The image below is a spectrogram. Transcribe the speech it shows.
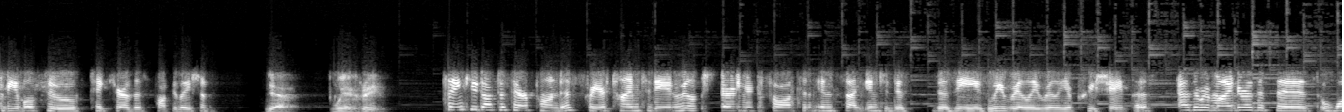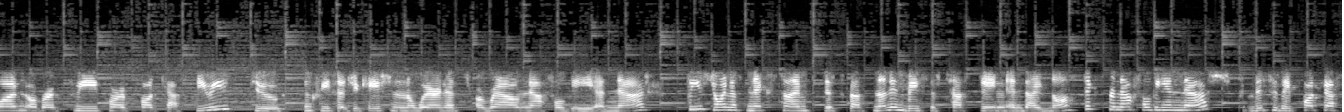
to be able to take care of this population. Yeah, we agree. Thank you, Dr. Sarah Therapondos, for your time today and really sharing your thoughts and insight into this disease. We really, really appreciate this. As a reminder, this is one of our three part podcast series to increase education and awareness around NAFLD and NASH. Please join us next time to discuss non invasive testing and diagnostics for NAFLD and NASH. This is a podcast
